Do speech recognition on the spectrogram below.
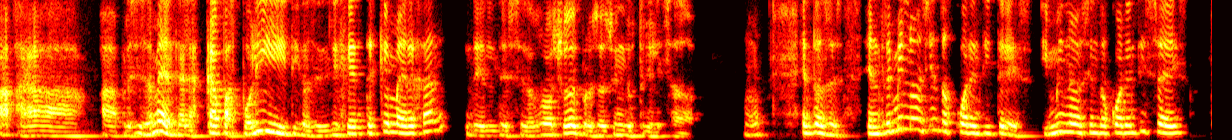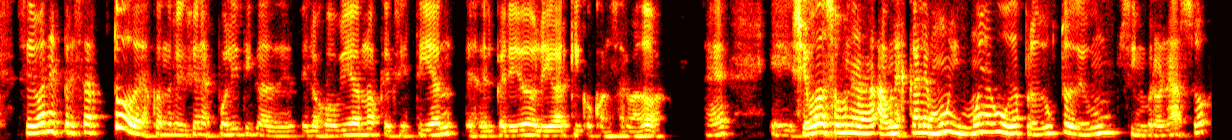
a, precisamente a las capas políticas y dirigentes que emerjan del desarrollo del proceso industrializador. Entonces, entre 1943 y 1946 se van a expresar todas las contradicciones políticas de, los gobiernos que existían desde el periodo oligárquico conservador, ¿eh? Eh, llevados a una, a una, escala muy, muy aguda, producto de un cimbronazo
